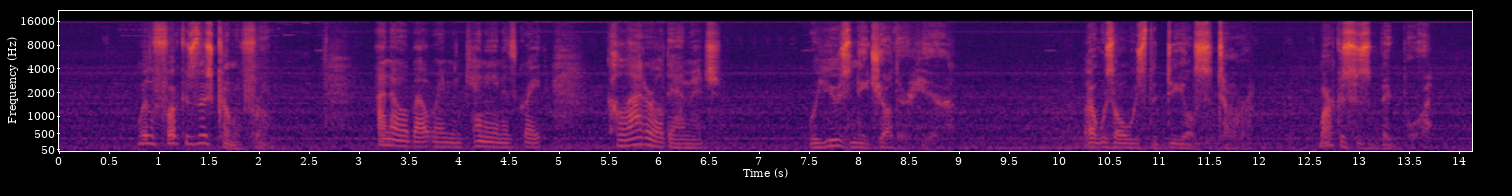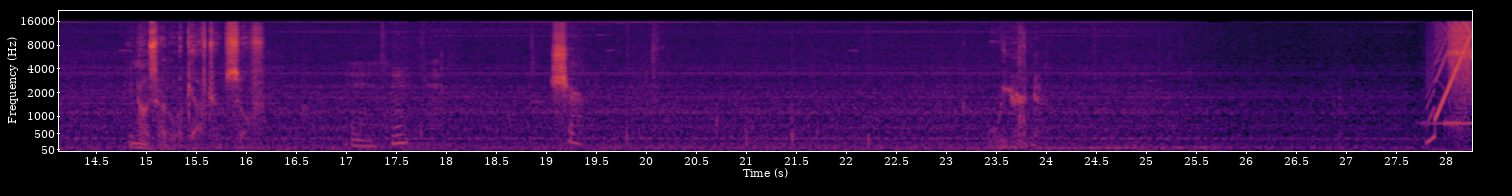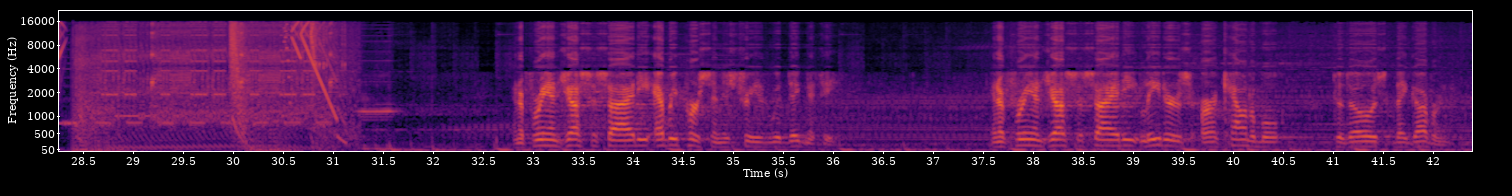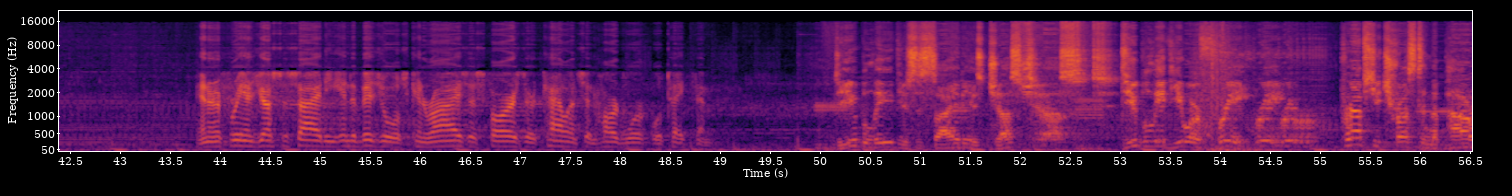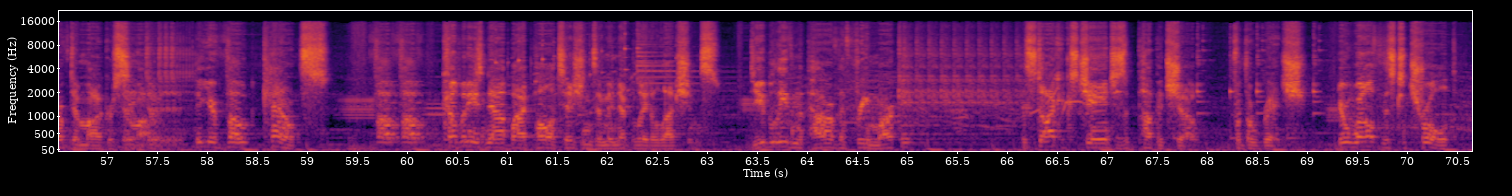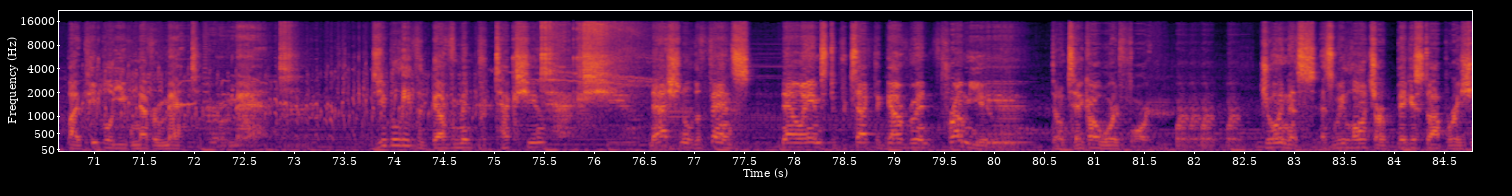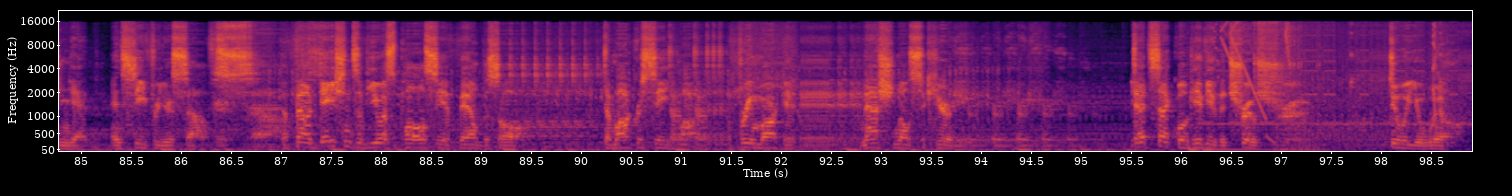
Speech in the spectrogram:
Where the fuck is this coming from? I know about Raymond Kenney and his great collateral damage. We're using each other here. That was always the deal, Sitara. Marcus is a big boy. He knows how to look after himself. Mm-hmm. Sure. Weird. In a free and just society, every person is treated with dignity. In a free and just society, leaders are accountable to those they govern. And in a free and just society, individuals can rise as far as their talents and hard work will take them. Do you believe your society is just? Just. Do you believe you are free? Free. Perhaps you trust in the power of democracy, that your vote counts. Companies now buy politicians and manipulate elections. Do you believe in the power of the free market? The stock exchange is a puppet show for the rich. Your wealth is controlled by people you've never met. Met. Do you believe the government protects you? National Defense now aims to protect the government from you. Don't take our word for it. Join us as we launch our biggest operation yet and see for yourselves. The foundations of U.S. policy have failed us all. Democracy, the free market, national security. DedSec will give you the truth. Do what you will.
